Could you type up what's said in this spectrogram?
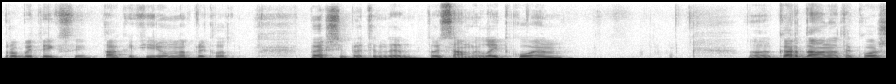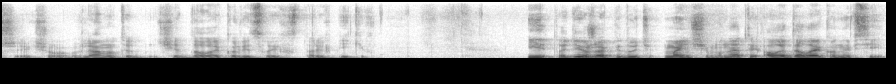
Робити ікси. Так, ефіріум, наприклад, перший претендент, той самий лейткоін. Кардана також, якщо глянути ще далеко від своїх старих піків. І тоді вже підуть менші монети, але далеко не всі.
